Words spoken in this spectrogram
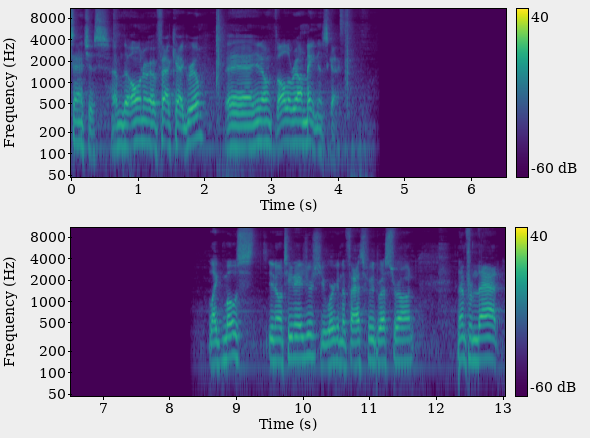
Sanchez. I'm the owner of Fat Cat Grill, and you know, all around maintenance guy. Like most, you know, teenagers, you work in a fast food restaurant. And Then from that,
